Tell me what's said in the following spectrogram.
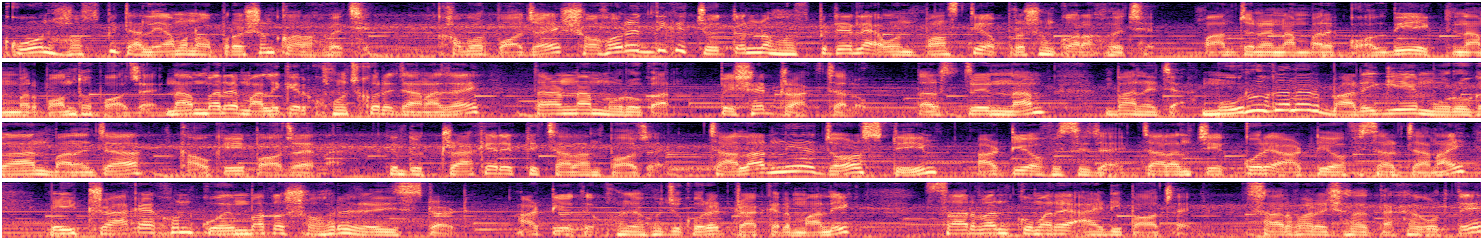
কোন হসপিটালে এমন অপারেশন করা হয়েছে। খবর পাওয়া যায়, শহরের দিকে চৈতন্য হসপিটালে এমন পাঁচটি অপারেশন করা হয়েছে। পাঁচজনের নাম্বারে কল দিয়ে একটি নাম্বার বন্ধ পাওয়া যায়। নাম্বারে মালিকের খোঁজ করে জানা যায়, তার নাম মুরুগান, পেশায় ট্রাক চালক। তার স্ত্রীর নাম বানেজা। মুরুগানের বাড়ি গিয়ে মুরুগান, বানেজা কাউকেই পাওয়া যায় না। কিন্তু ট্রাকের একটি চালান পাওয়া যায়। চালান নিয়ে জর্জ টিম আরটি অফিসে যায়। চালান চেক করে আরটি অফিসার জানায়, এই ট্রাক এখন কোয়েম্বাতো শহরে রেজিস্টার্ড আরটিওতে খোঁজাখুঁজি করে ট্রাকের মালিক সারভান কুমারের আইডি পাওয়া যায়। সার্ভারের সাথে দেখা করতে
